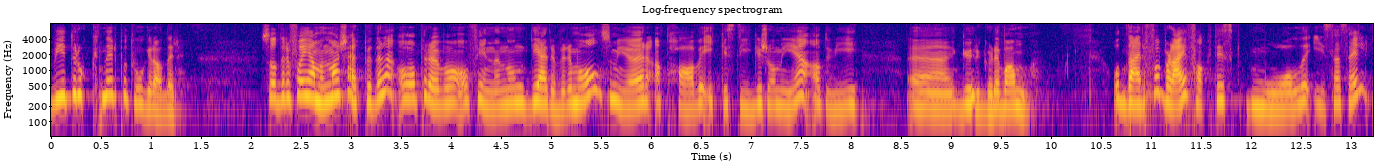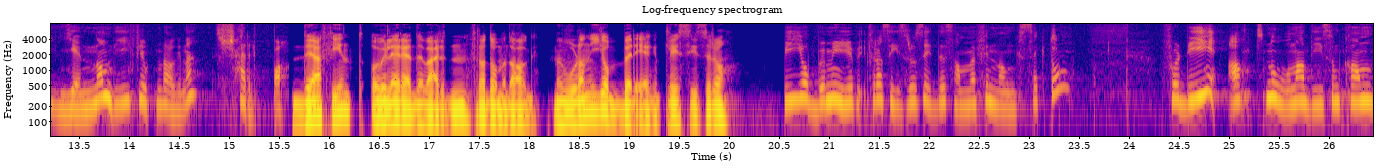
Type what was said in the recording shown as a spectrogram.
vi drukner på to grader. Så dere får jammen meg skjerpe dere og prøve å finne noen djervere mål som gjør at havet ikke stiger så mye at vi eh, gurgler vann. Og Derfor blei faktisk målet i seg selv gjennom de 14 dagene skjerpa. Det er fint å ville redde verden fra dommedag, men hvordan jobber egentlig Cicero? Vi jobber mye fra Cicero side sammen med finanssektoren. Fordi at noen av de som kan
